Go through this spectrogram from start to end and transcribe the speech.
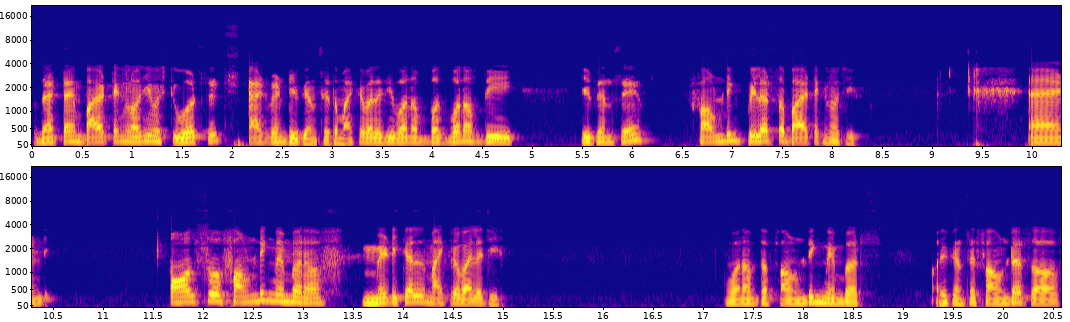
So that time biotechnology was towards its advent, you can say. The microbiology one of, was one of the you can say founding pillars of biotechnology. And also founding member of medical microbiology. One of the founding members or you can say founders of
